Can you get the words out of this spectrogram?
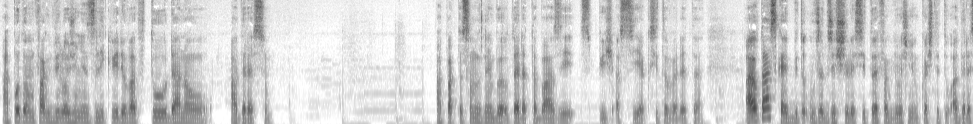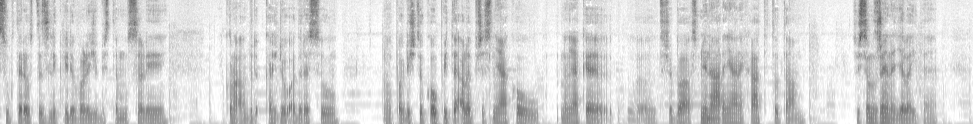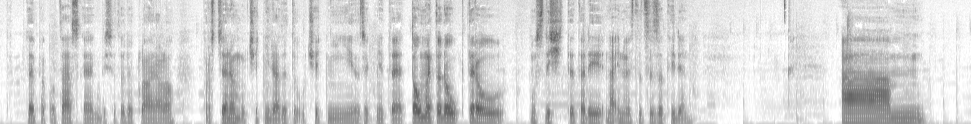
a potom fakt vyloženě zlikvidovat tu danou adresu. A pak to samozřejmě bude o té databázi spíš asi, jak si to vedete. A otázka, jak by to úřad řešili, jestli to je fakt vyloženě ukažte tu adresu, kterou jste zlikvidovali, že byste museli jako na adre- každou adresu. No pak když to koupíte ale přes nějakou, na nějaké eh, třeba směnárně a necháte to tam, což samozřejmě nedělejte, tak to je pak otázka, jak by se to dokládalo prostě jenom účetní, dáte to účetní, řekněte tou metodou, kterou uslyšíte tady na investice za týden. A mm,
